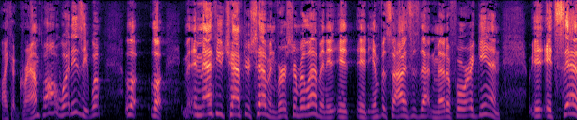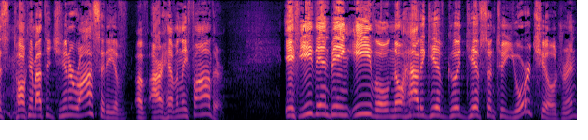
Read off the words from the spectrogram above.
like a grandpa? What is he? Well, look, look, in Matthew chapter 7, verse number 11, it, it, it emphasizes that metaphor again. It, it, says, talking about the generosity of, of our Heavenly Father. If ye then, being evil, know how to give good gifts unto your children,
